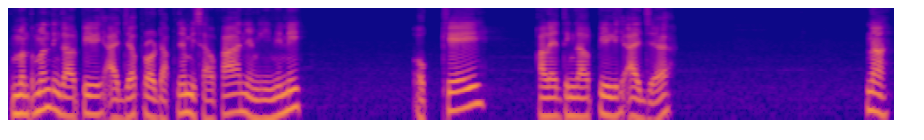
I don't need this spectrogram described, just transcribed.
Teman-teman tinggal pilih aja produknya misalkan yang ini nih. Oke, kalian tinggal pilih aja. Nah,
